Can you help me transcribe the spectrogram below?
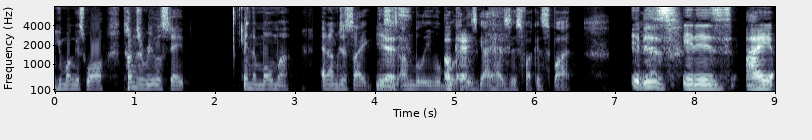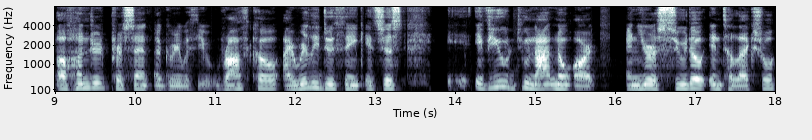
humongous wall, tons of real estate in the MoMA. And I'm just like, this is unbelievable okay. that this guy has this fucking spot. It yeah. is. It is. I a hundred percent agree with you, Rothko. I really do think it's just if you do not know art, and you're a pseudo intellectual,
